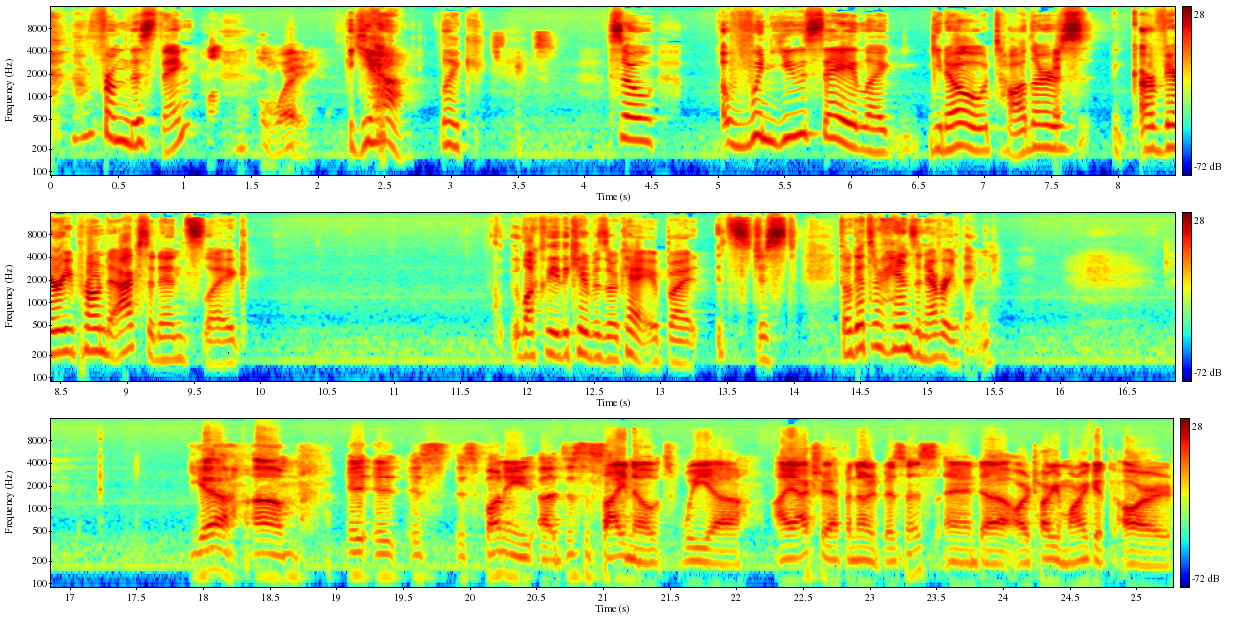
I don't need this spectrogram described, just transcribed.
from this thing. No way. Yeah. Like, so when you say, like, you know, toddlers are very prone to accidents, like, luckily the kid was okay, but it's just, they'll get their hands in everything. Yeah, um, it, it, it's it's funny. Uh, just a side note, we uh, I actually have another business, and uh, our target market are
